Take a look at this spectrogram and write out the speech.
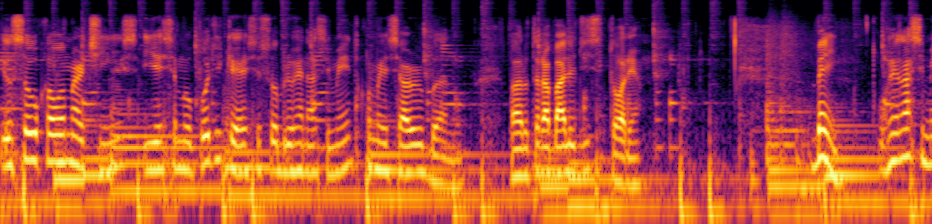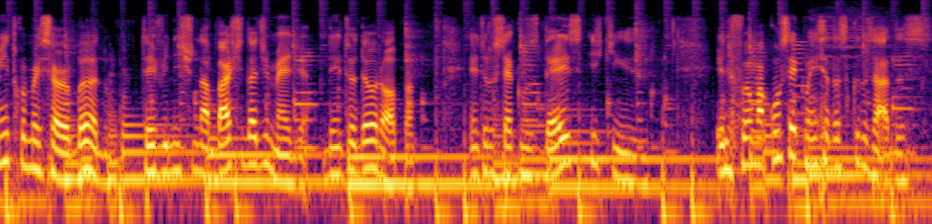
eu sou o Cauã Martins e esse é meu podcast sobre o renascimento comercial urbano para o trabalho de história. Bem, o renascimento comercial urbano teve início na Baixa Idade Média, dentro da Europa, entre os séculos 10 e 15. Ele foi uma consequência das cruzadas.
